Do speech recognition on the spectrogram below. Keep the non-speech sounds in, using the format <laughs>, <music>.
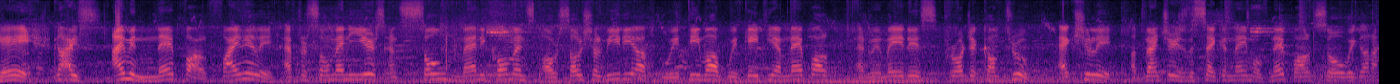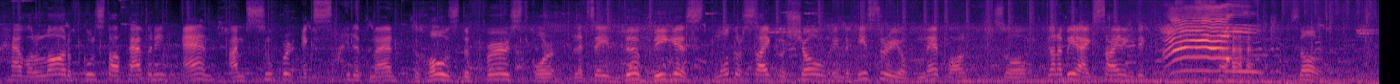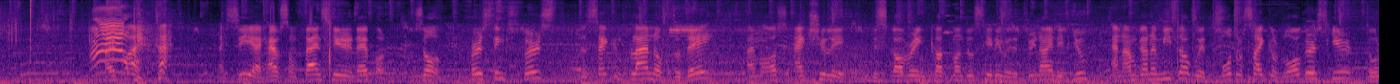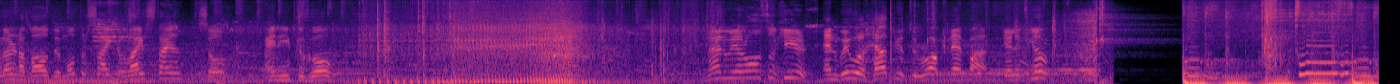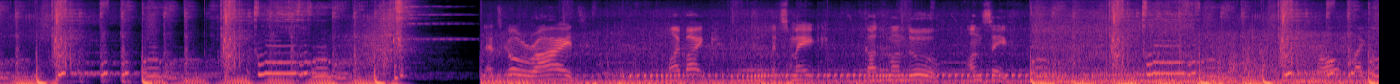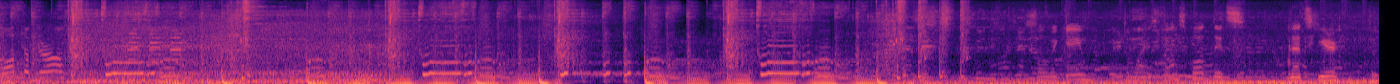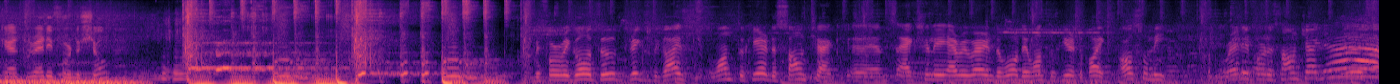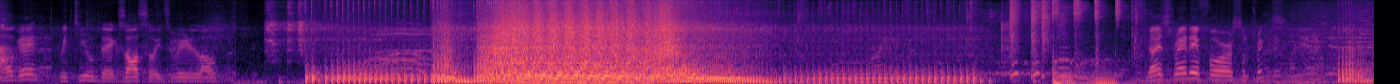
Okay, guys, I'm in Nepal finally. After so many years and so many comments on social media, we team up with KTM Nepal and we made this project come true. Actually, Adventure is the second name of Nepal, so we're gonna have a lot of cool stuff happening and I'm super excited, man, to host the first or let's say the biggest motorcycle show in the history of Nepal. So, gonna be an exciting thing. <laughs> so, five. <laughs> <laughs> I see I have some fans here in Nepal. So first things first, the second plan of today, I'm also actually discovering Kathmandu city with the 390 Duke and I'm gonna meet up with motorcycle vloggers here to learn about the motorcycle lifestyle. So I need to go. Man, we are also here and we will help you to rock Nepal. Okay, let's go. Let's go ride my bike. Let's make Kathmandu unsafe. Oh, like a motocross. So we came to my stunt spot. That's that's here to get ready for the show. Before we go to tricks, the guys want to hear the sound check. Uh, it's actually everywhere in the world they want to hear the bike. Also me. Ready for the sound check? Yeah. Okay. We tuned the exhaust so it's really loud. Guys ready for some tricks?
